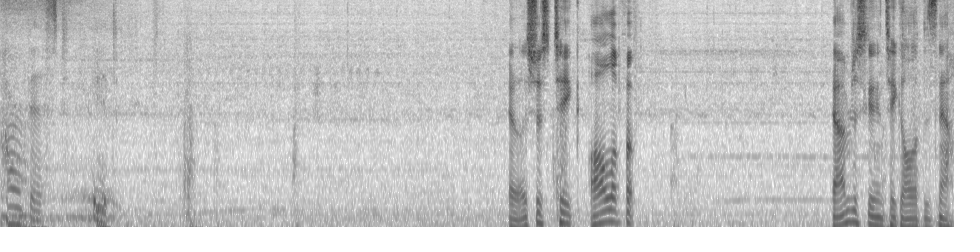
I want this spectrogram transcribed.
Harvest. it. Okay, let's just take all of it. Yeah, I'm just gonna take all of this now.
